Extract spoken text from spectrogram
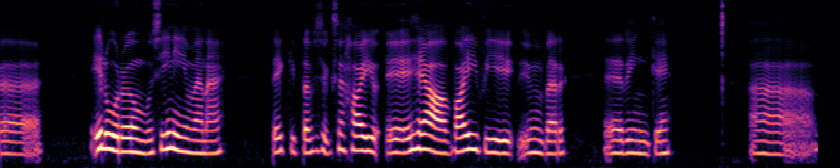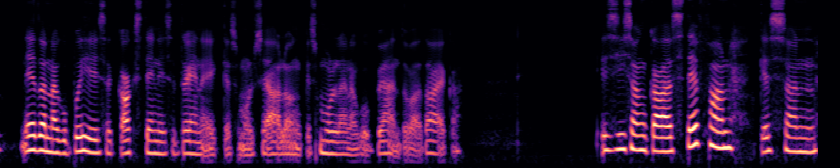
äh, elurõõmus inimene, tekitab niisuguse hai-, hea vaibi ümber äh, ringi. Need on nagu põhilised kaks tennisetreenerit, kes mul seal on, kes mulle nagu pühenduvad aega. ja siis on ka Stefan, kes on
